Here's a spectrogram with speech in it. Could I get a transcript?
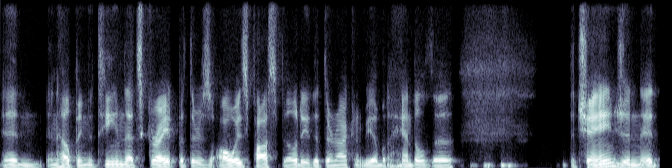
and and helping the team, that's great. But there's always possibility that they're not going to be able to handle the the change. And it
